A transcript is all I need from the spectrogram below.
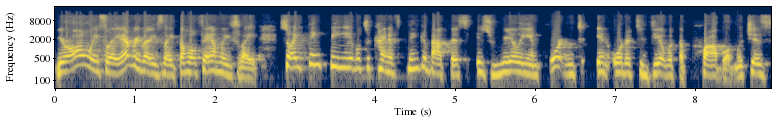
you're always late, everybody's late, the whole family's late. So I think being able to kind of think about this is really important in order to deal with the problem, which is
